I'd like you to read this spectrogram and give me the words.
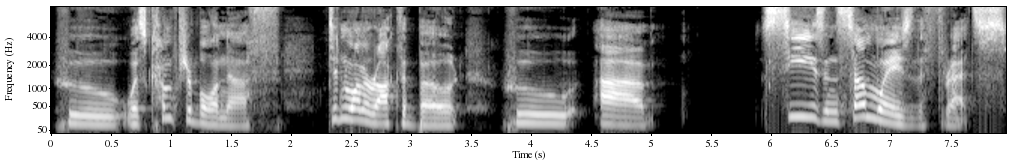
who was comfortable enough, didn't want to rock the boat, who uh, sees in some ways the threats,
